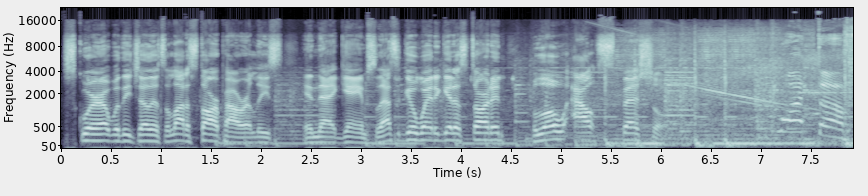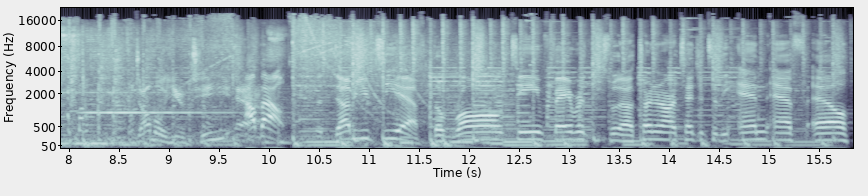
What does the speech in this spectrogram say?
square up with each other. It's a lot of star power, at least, in that game. So that's a good way to get us started. Blowout special. What the WTF. How about the WTF, the wrong team favorite, uh, turning our attention to the NFL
